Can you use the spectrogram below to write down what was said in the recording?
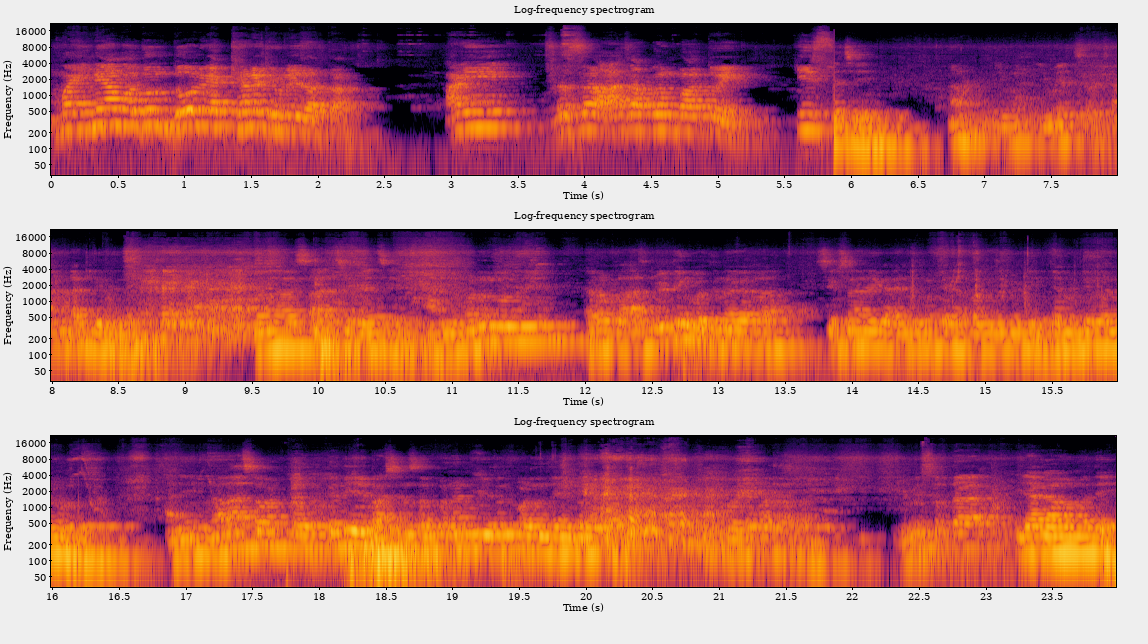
महिन्यामधून दोन व्याख्यानं ठेवले जातात. आणि जसं आज आपण पाहतोय की इमेज छान टाकली आणि म्हणून ठरवलं. आज मीटिंग होती नगरला. शिक्षणाधिकाऱ्यांची मीटिंग त्या मीटिंगवर मी होतो. आणि मला असं वाटतं कधी हे भाषण संपूर्ण मी इथून पळून जाईल. मी सुद्धा या गावामध्ये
